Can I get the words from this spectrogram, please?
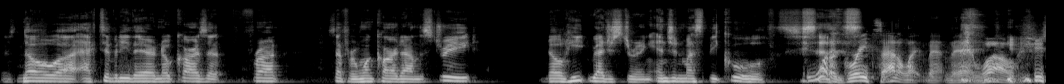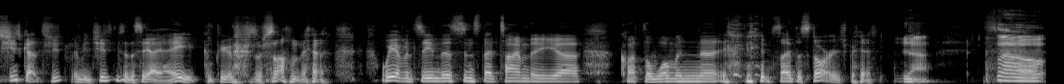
there's no uh, activity there, no cars at front, except for one car down the street. No heat registering. Engine must be cool. she What a great satellite, man! Man, wow. she, she's got. She, I mean, she's into the CIA computers or something, man. We haven't seen this since that time they uh, caught the woman uh, inside the storage bin. Yeah. So uh,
